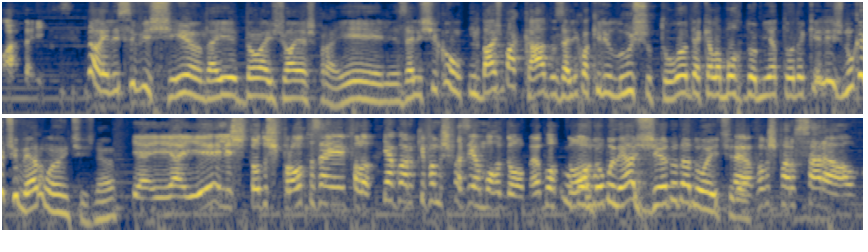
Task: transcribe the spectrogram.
foda isso. Não, eles se vestindo, aí dão as joias pra eles, eles ficam embasbacados ali com aquele luxo todo e aquela mordomia toda que eles nunca tiveram antes, né? E aí, aí eles todos prontos, aí falou: E agora o que vamos fazer, mordomo? É O mordomo. mordomo lê a agenda da noite, né? É, vamos para o sarau.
